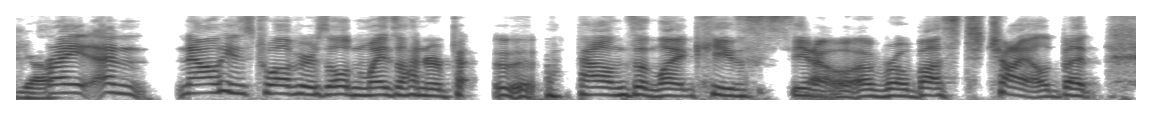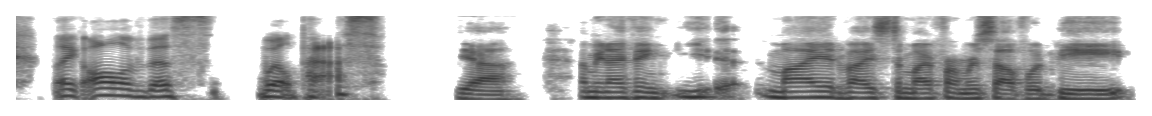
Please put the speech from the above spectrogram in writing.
Yeah. Right. And now he's 12 years old and weighs 100 uh, pounds and like he's, you yeah. know, a robust child. But like all of this will pass. Yeah. I mean, I think my advice to my former self would be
